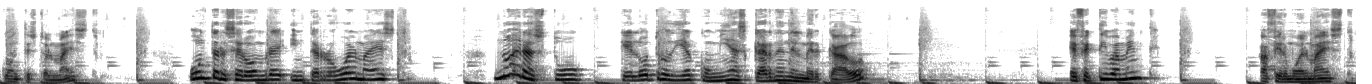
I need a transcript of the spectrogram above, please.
contestó el maestro. Un tercer hombre interrogó al maestro. ¿No eras tú que el otro día comías carne en el mercado? Efectivamente, afirmó el maestro.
